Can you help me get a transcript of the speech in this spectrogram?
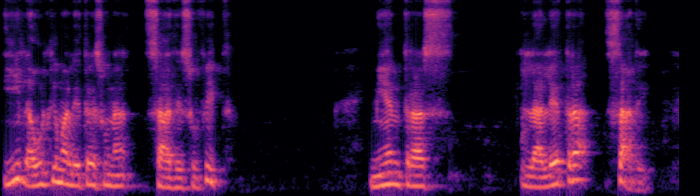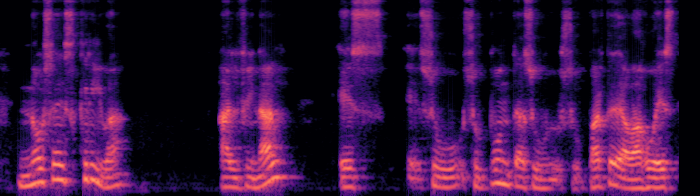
y la última letra es una Sade Sufit. Mientras la letra Sade no se escriba, al final es eh, su, punta, su, su parte de abajo es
